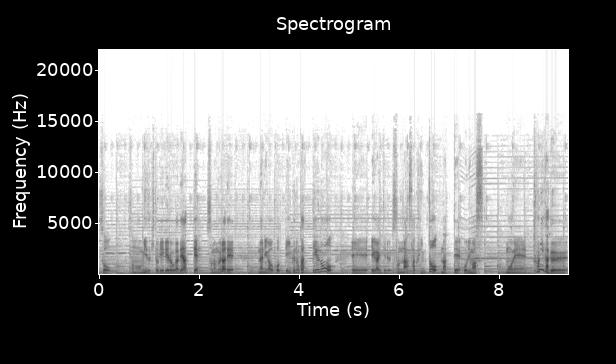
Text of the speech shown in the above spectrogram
そうその水木とゲゲロウが出会ってその村で何が起こっていくのかっていうのを、えー、描いてるそんな作品となっております。もうねとにかく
